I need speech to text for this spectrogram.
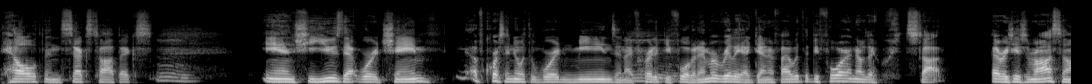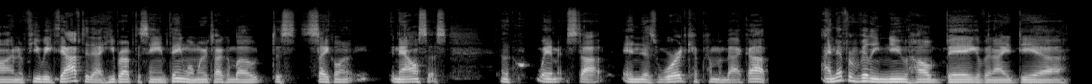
health, and sex topics. Mm. And she used that word shame. Of course, I know what the word means, and I've heard it Mm. before, but I never really identified with it before. And I was like, stop. Had Jason Ross on a few weeks after that. He brought up the same thing when we were talking about just psychoanalysis. Wait a minute, stop. And this word kept coming back up. I never really knew how big of an idea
